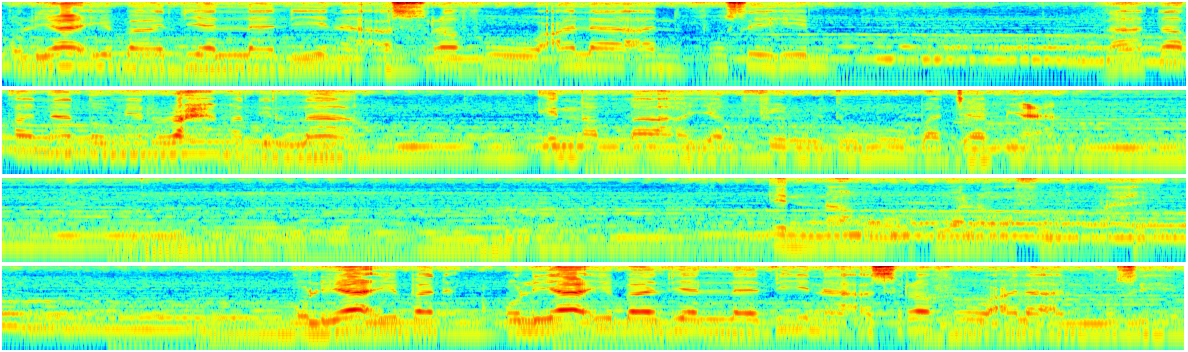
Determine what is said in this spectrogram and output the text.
Qul ya ibadiyalladina asrafu ala anfusihim La taqanatu min rahmatillah. Inna Allah yaghfiru dhunuba jami'a Innahu huwal ghafurur rahim قل يا عباد قل يا عبادي الذين أسرفوا على أنفسهم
